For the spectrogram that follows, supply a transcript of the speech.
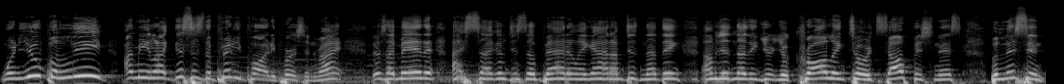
When you believe, I mean, like, this is the pity party person, right? There's like, man, I suck. I'm just so bad. Oh my God, I'm just nothing. I'm just nothing. You're, you're crawling towards selfishness. But listen,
